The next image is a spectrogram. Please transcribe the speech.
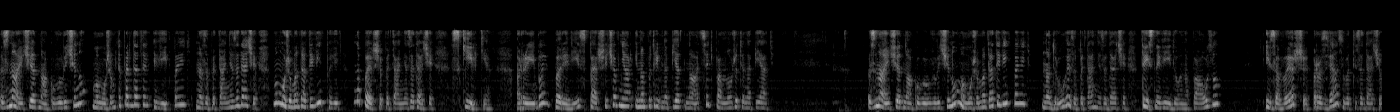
Знаючи однакову величину, ми можемо тепер дати відповідь на запитання задачі. Ми можемо дати відповідь на перше питання задачі. Скільки риби перевіз перший човняр? І нам потрібно 15 помножити на 5. Знаючи однакову величину, ми можемо дати відповідь на друге запитання задачі. Тисни відео на паузу і заверши розв'язувати задачу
